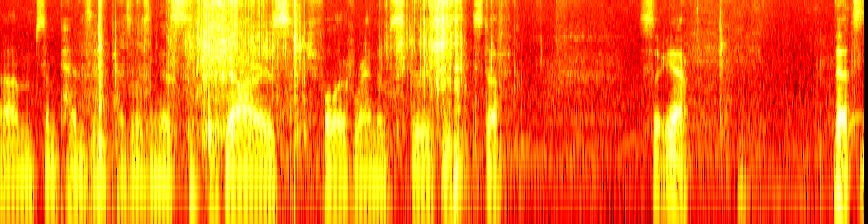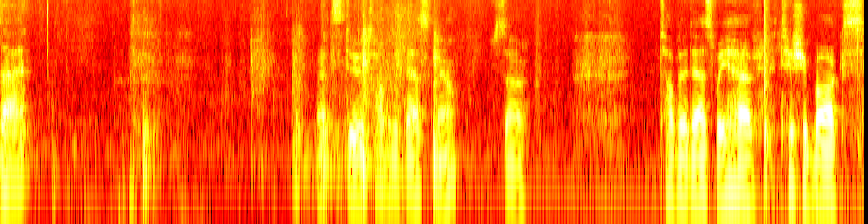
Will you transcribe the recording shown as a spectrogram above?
um, some pens and pencils. And this jar is full of random screws and stuff. So yeah, that's that. Let's do the top of the desk now. So, top of the desk we have tissue box,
